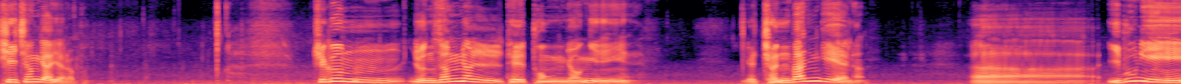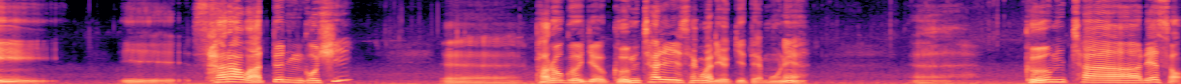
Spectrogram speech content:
시청자 여러분, 지금 윤석열 대통령이 전반기에는 아, 이분이 이, 살아왔던 곳이 에, 바로 그저 검찰 생활이었기 때문에 에, 검찰에서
